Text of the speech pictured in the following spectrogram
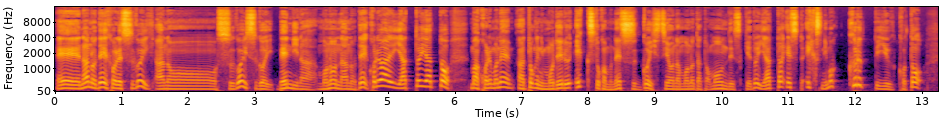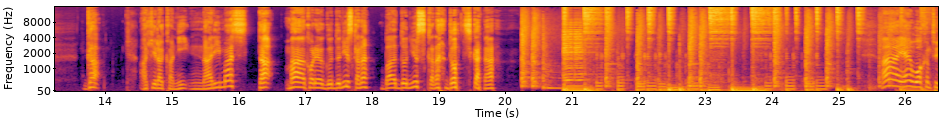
えー、なので、これすごい、あのー、すごいすごい便利なものなので、これはやっとやっと、まあこれもね、特にモデル X とかもね、すっごい必要なものだと思うんですけど、やっと S と X にも来るっていうことが明らかになりました。まあこれはグッドニュースかな？バッドニュースかな？どっちかな？はい、and welcome to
